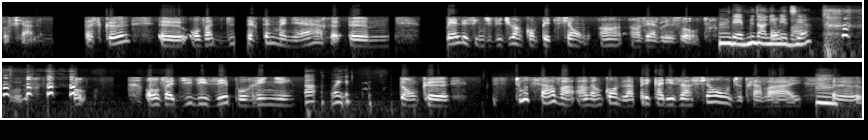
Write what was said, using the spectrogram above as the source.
sociale. Parce que euh, on va d'une certaine manière euh, mettre les individus en compétition un envers les autres. Mm, bienvenue dans les médias. on va diviser pour régner. Ah oui. Donc, euh, tout ça va à l'encontre de la précarisation du travail. Hmm. Euh,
